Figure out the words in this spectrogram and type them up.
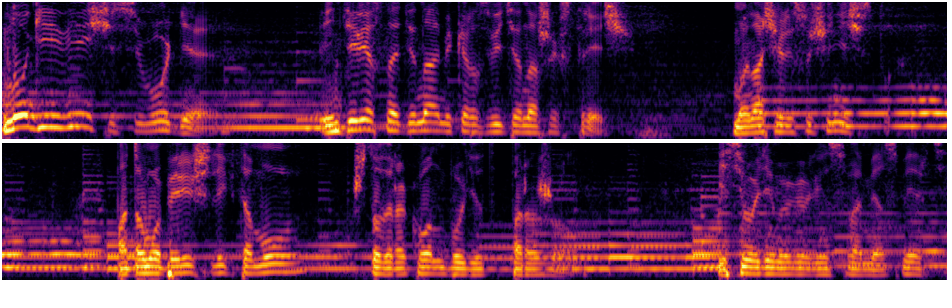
Многие вещи сегодня, интересная динамика развития наших встреч. Мы начали с ученичества. Потом мы перешли к тому, что дракон будет поражен. И сегодня мы говорим с вами о смерти.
